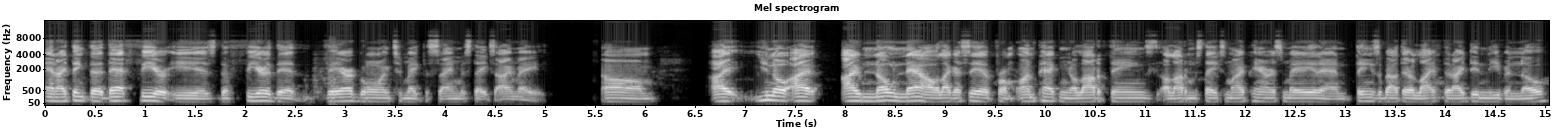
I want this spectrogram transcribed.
and I think that that fear is the fear that they're going to make the same mistakes I made. Um, I, you know, I I know now, like I said, from unpacking a lot of things, a lot of mistakes my parents made, and things about their life that I didn't even know.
